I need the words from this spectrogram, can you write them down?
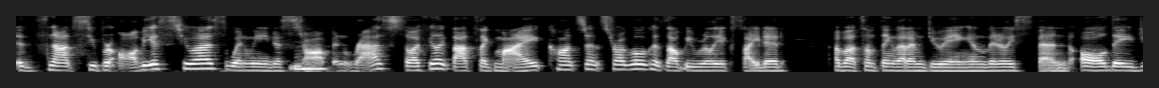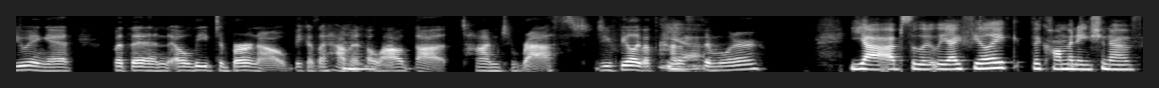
it's not super obvious to us when we need to mm-hmm. stop mm-hmm. and rest. So I feel like that's like my constant struggle because I'll be really excited about something that I'm doing and literally spend all day doing it. But then it'll lead to burnout because I haven't mm-hmm. allowed that time to rest. Do you feel like that's kind yeah. of similar? Yeah, absolutely. I feel like the combination of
